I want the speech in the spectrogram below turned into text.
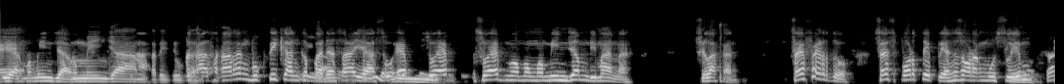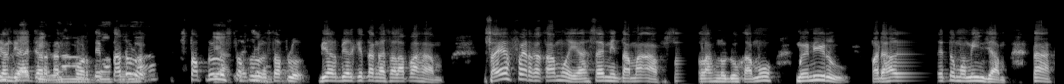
Iya, meminjam. Meminjam Nah, tadi juga. Seka- Sekarang buktikan Iya, kepada saya, kan Sueb. Sueb, Sueb ngomong meminjam di mana? Silakan. Saya fair tuh. Saya sportif ya, saya seorang muslim Kan yang diajarkan bilang sportif. Tar dulu, stop dulu, Ya, stop dulu, kira- stop dulu. Biar biar kita nggak salah paham. Saya fair ke kamu ya, saya minta maaf setelah menuduh kamu meniru, padahal itu meminjam. Nah,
